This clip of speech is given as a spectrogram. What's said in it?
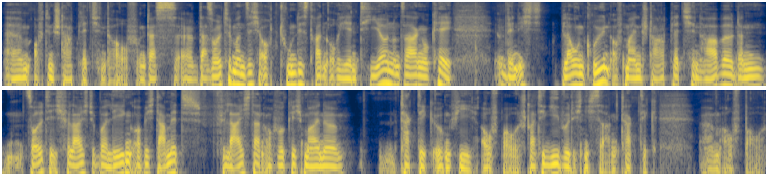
ähm, auf den Startplättchen drauf. Und das, äh, da sollte man sich auch tunlichst dran orientieren und sagen, okay, wenn ich Blau und Grün auf meinen Startplättchen habe, dann sollte ich vielleicht überlegen, ob ich damit vielleicht dann auch wirklich meine Taktik irgendwie aufbaue. Strategie würde ich nicht sagen, Taktik ähm, aufbaue.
